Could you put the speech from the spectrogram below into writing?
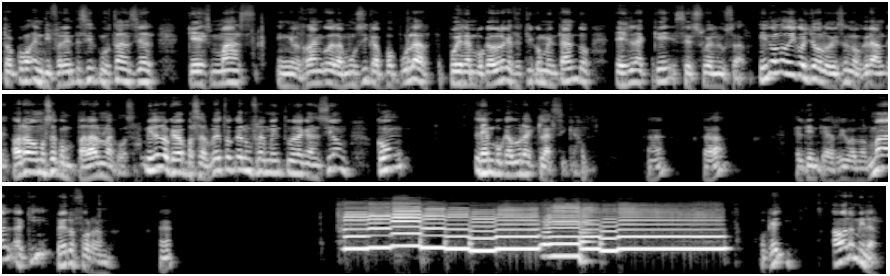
toco en diferentes circunstancias que es más en el rango de la música popular, pues la embocadura que te estoy comentando es la que se suele usar. Y no lo digo yo, lo dicen los grandes. Ahora vamos a comparar una cosa. Mira lo que va a pasar. Voy a tocar un fragmento de la canción con la embocadura clásica. ¿Ah? ¿Ah? El diente de arriba normal, aquí, pero forrando. ¿Ah? ¿Ok? Ahora mira,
